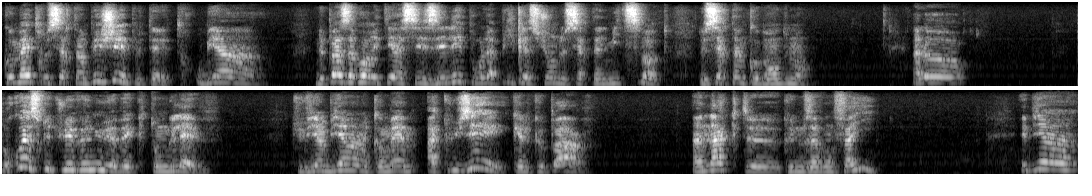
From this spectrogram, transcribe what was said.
commettre certains péchés peut-être, ou bien ne pas avoir été assez zélés pour l'application de certaines mitzvot, de certains commandements. Alors, pourquoi est-ce que tu es venu avec ton glaive? Tu viens bien quand même accuser quelque part un acte que nous avons failli. Eh bien,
